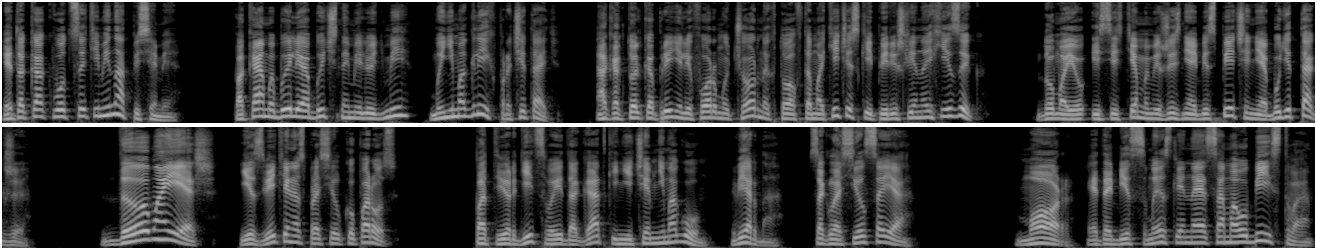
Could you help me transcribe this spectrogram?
Это как вот с этими надписями. Пока мы были обычными людьми, мы не могли их прочитать. А как только приняли форму черных, то автоматически перешли на их язык. Думаю, и с системами жизнеобеспечения будет так же. «Думаешь?» – язвительно спросил Купорос. Подтвердить свои догадки ничем не могу. Верно. Согласился я. Мор, это бессмысленное самоубийство.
